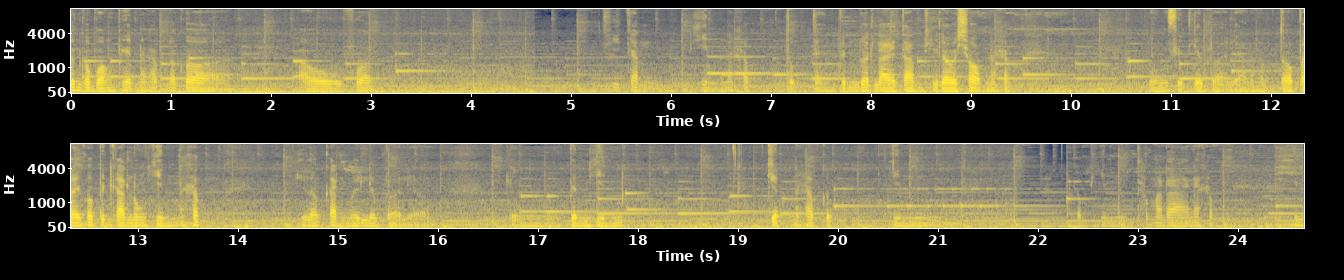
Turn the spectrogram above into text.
ต้นกระบองเพชรนะครับ แล้วก็เอาพวกที่กั้นหินนะครับ ตกแต่งเป็นลวดลายตามที่เราชอบนะครับ ลงเสร็จเรียบร้อยแล้วนะครับ ต่อไปก็เป็นการลงหินนะครับ ที่เรากั้นไว้เรียบร้อยแล้วลง เป็นหินเก็ดนะครับกับหินกับหินธรรมดานะครับหิน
